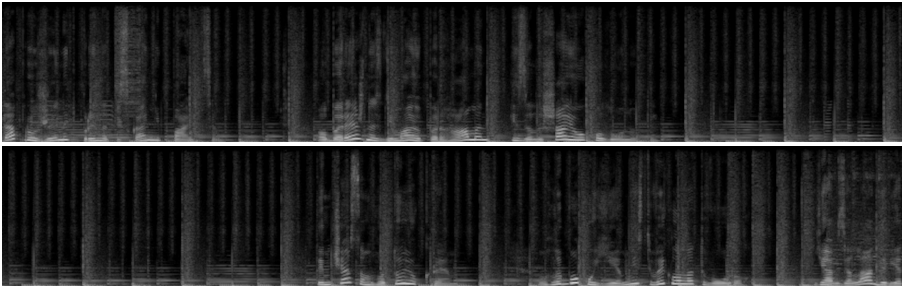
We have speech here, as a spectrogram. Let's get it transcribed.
та пружинить при натисканні пальцем. Обережно знімаю пергамент і залишаю охолонути. Тим часом готую крем. В глибоку ємність виклала творог. Я взяла 9%.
